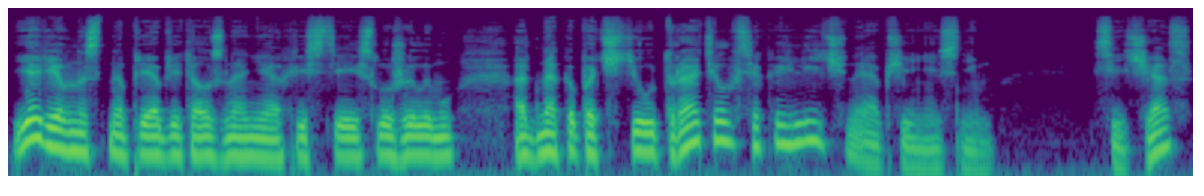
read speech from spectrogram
Я ревностно приобретал знания о Христе и служил ему, однако почти утратил всякое личное общение с ним. Сейчас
